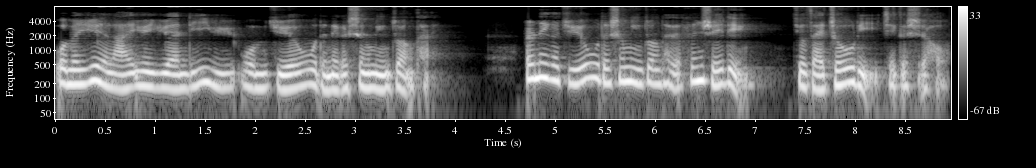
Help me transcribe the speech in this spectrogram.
我们越来越远离于我们觉悟的那个生命状态，而那个觉悟的生命状态的分水岭就在周礼这个时候。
